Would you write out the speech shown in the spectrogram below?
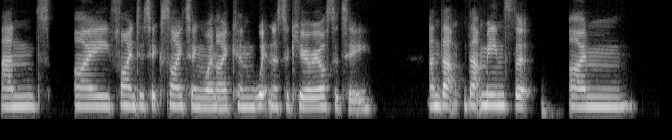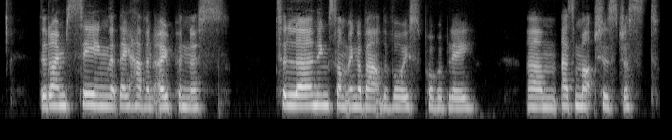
and I find it exciting when I can witness a curiosity, and that that means that I'm that I'm seeing that they have an openness to learning something about the voice, probably um, as much as just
